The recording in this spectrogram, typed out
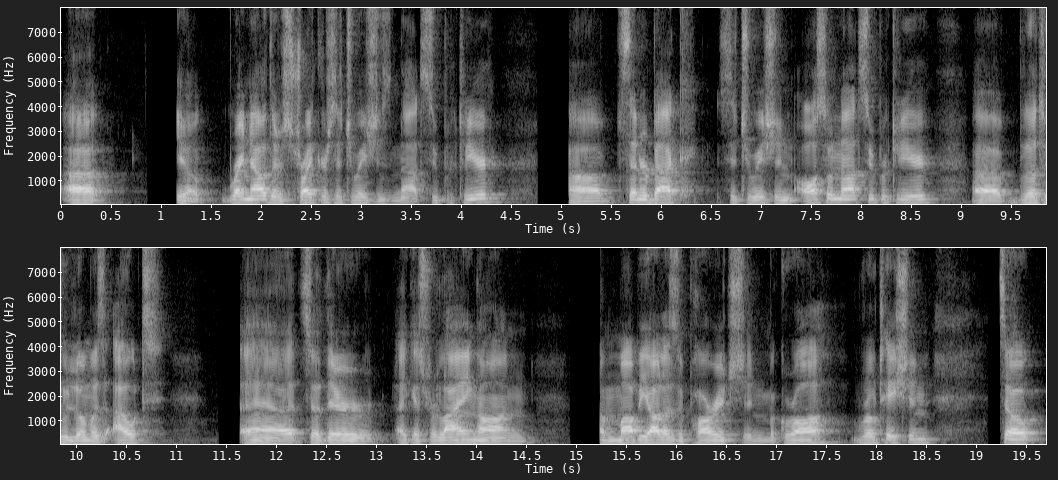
Uh, you know, right now their striker situation is not super clear. Uh, center back situation also not super clear. Uh, Bill Tuiloma's out, uh, so they're I guess relying on a Mabiala Zuparic and McGraw rotation. So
